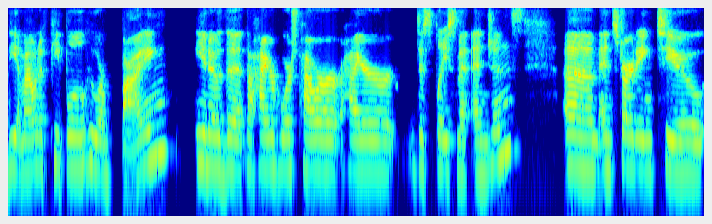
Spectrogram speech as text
the amount of people who are buying you know the the higher horsepower higher displacement engines um, and starting to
